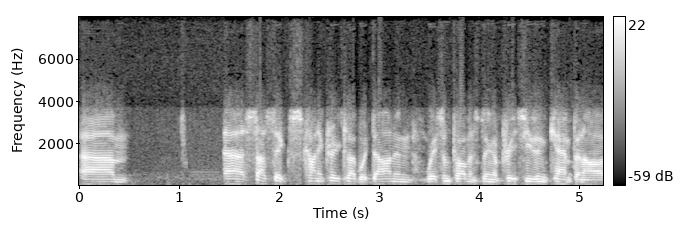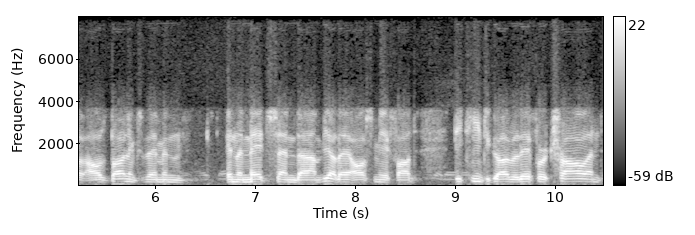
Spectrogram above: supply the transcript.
um, uh, Sussex County Cricket Club were down in Western Province doing a pre-season camp, and I, I was bowling to them in in the nets, and um, yeah, they asked me if I'd be keen to go over there for a trial, and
